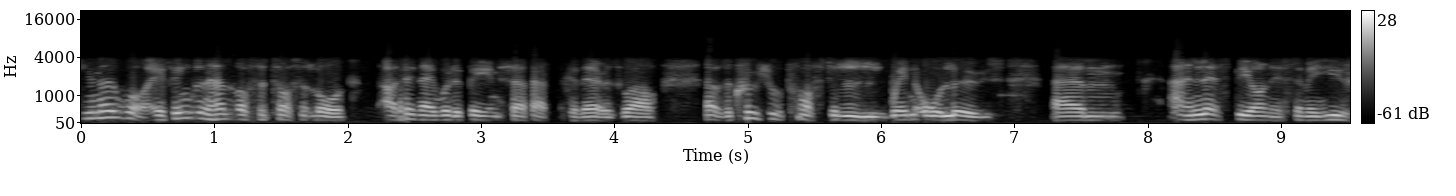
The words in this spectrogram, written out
do you know what? If England hadn't lost the toss at Lords, I think they would have beaten South Africa there as well. That was a crucial toss to win or lose. Um, and let's be honest. I mean, you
